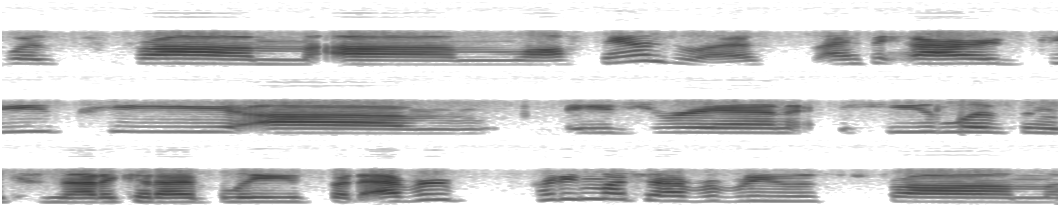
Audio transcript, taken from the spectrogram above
was from um, Los Angeles. I think our DP um, Adrian, he lives in Connecticut, I believe, but every pretty much everybody was from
